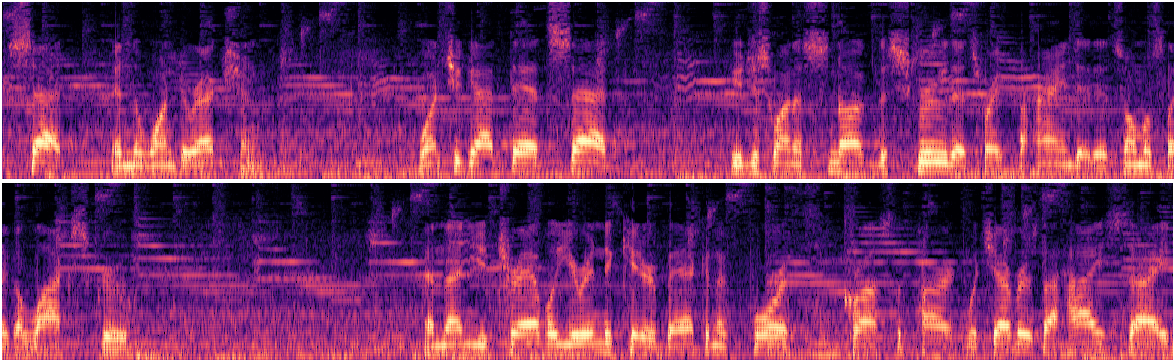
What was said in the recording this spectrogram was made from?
set in the one direction. Once you got that set, you just want to snug the screw that's right behind it. It's almost like a lock screw. And then you travel your indicator back and forth across the part, whichever is the high side,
